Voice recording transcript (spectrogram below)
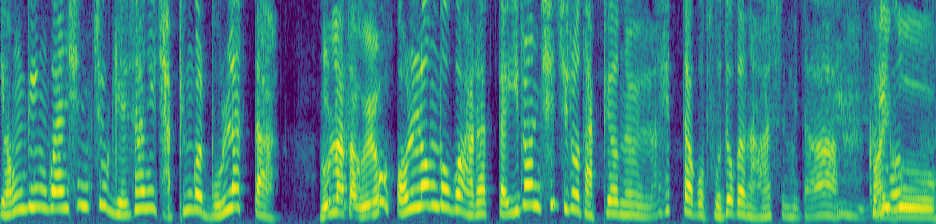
영빈관 신축 예산이 잡힌 걸 몰랐다. 몰랐다고요? 언론 보고 알았다. 이런 취지로 답변을 했다고 보도가 나왔습니다. 그리고 아이고.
